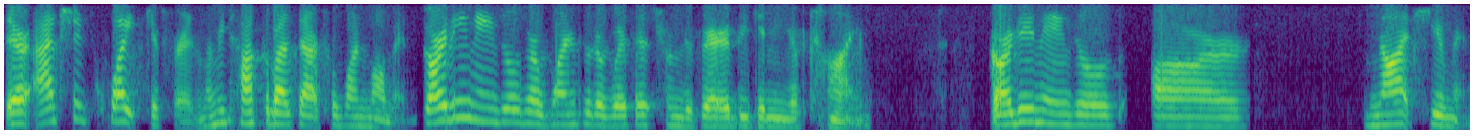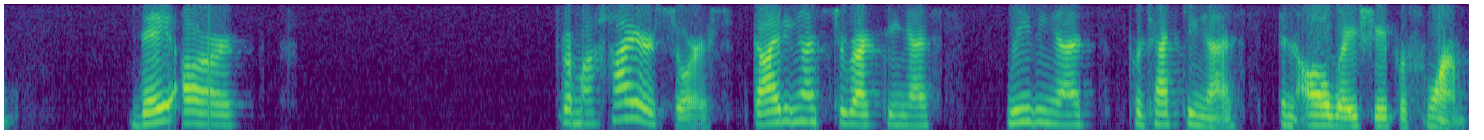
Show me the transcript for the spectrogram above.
They're actually quite different. Let me talk about that for one moment. Guardian angels are ones that are with us from the very beginning of time. Guardian angels are not human. They are from a higher source, guiding us, directing us, leading us, protecting us in all way, shape, or form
